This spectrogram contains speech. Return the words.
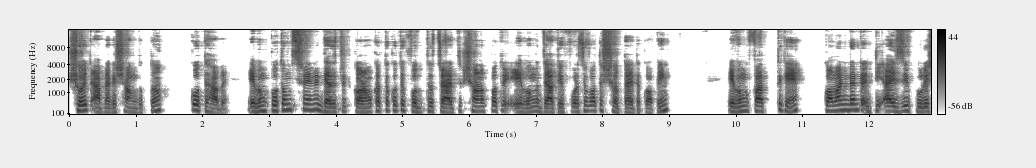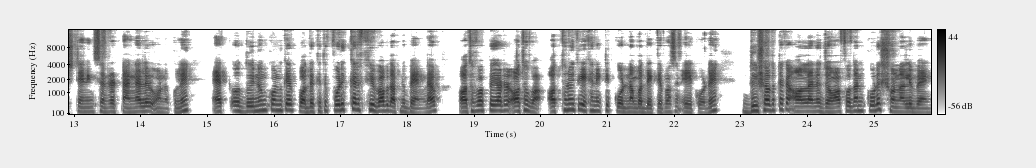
সহিত আপনাকে সংযুক্ত করতে হবে। এবং প্রথম শ্রেণির গ্যাজেটেড কর্মকর্তা কর্তৃক প্রদত্ত চারিত্রিক সনদপত্র এবং জাতীয় পরিচয়পত্রের সত্যায়িত কপি। এবং প্রার্থীকে commandant DIG police training centre টাঙ্গাইলের অনুকূলে এক ও দুই নং কমিকের পদের ক্ষেত্রে পরীক্ষার ফি বাবদ আপনি ব্যাংক লাভ অথবা পে অর্ডার অথবা অর্থনৈতিক এখানে একটি কোড নাম্বার দেখতে পাচ্ছেন এই কোডে দুই শত টাকা অনলাইনে জমা প্রদান করে সোনালী ব্যাংক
